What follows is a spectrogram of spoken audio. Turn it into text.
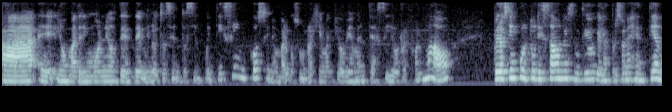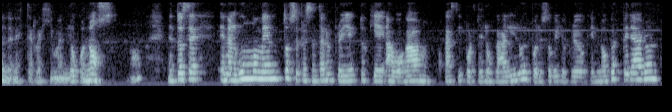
a eh, los matrimonios desde 1855, sin embargo es un régimen que obviamente ha sido reformado, pero sin culturizado en el sentido que las personas entienden este régimen, lo conocen. ¿no? Entonces, en algún momento se presentaron proyectos que abogaban casi por derogarlo y por eso que yo creo que no prosperaron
